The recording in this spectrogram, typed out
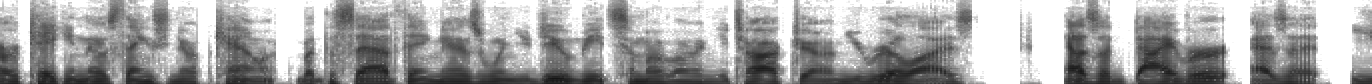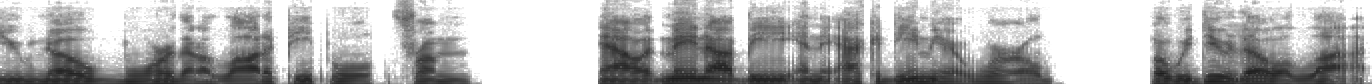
are taking those things into account. But the sad thing is when you do meet some of them and you talk to them, you realize as a diver, as a, you know more than a lot of people from now, it may not be in the academia world, but we do know a lot.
